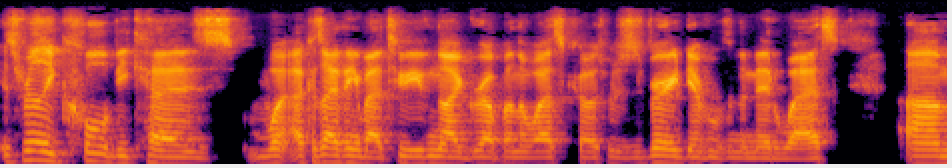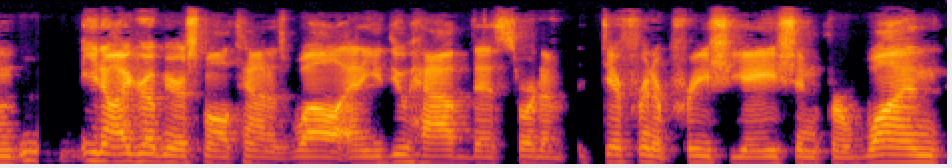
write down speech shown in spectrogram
It's really cool because because I think about it too, even though I grew up on the West Coast, which is very different from the Midwest. Um, mm-hmm. you know, I grew up near a small town as well, and you do have this sort of different appreciation for one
